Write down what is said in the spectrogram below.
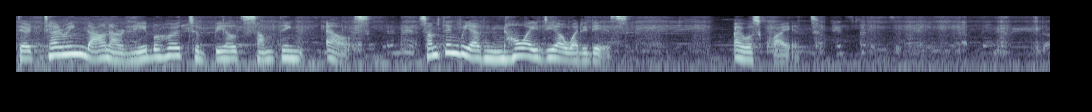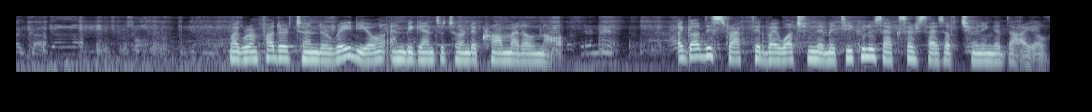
They're tearing down our neighborhood to build something else, something we have no idea what it is. I was quiet. My grandfather turned the radio and began to turn the chrome metal knob. I got distracted by watching the meticulous exercise of tuning a dial.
